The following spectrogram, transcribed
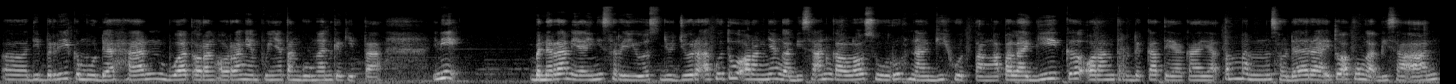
uh, diberi kemudahan buat orang-orang yang punya tanggungan ke kita. Ini beneran ya, ini serius. Jujur, aku tuh orangnya nggak bisaan kalau suruh nagih hutang, apalagi ke orang terdekat ya, kayak temen, saudara, itu aku nggak bisaan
